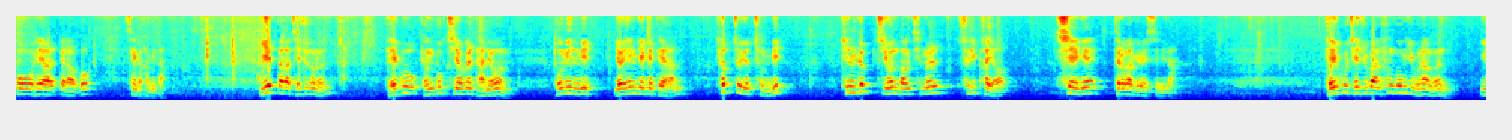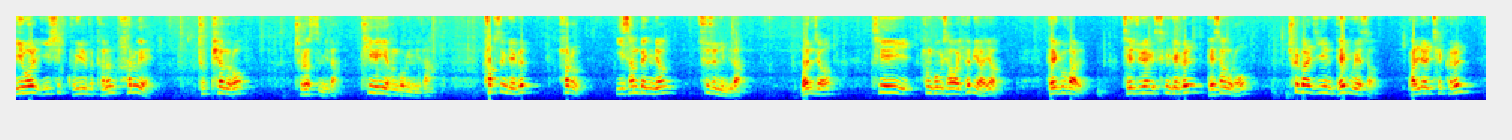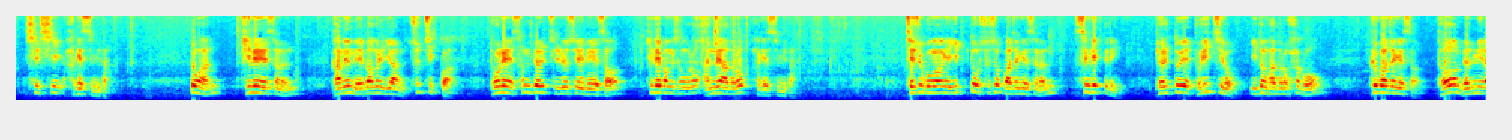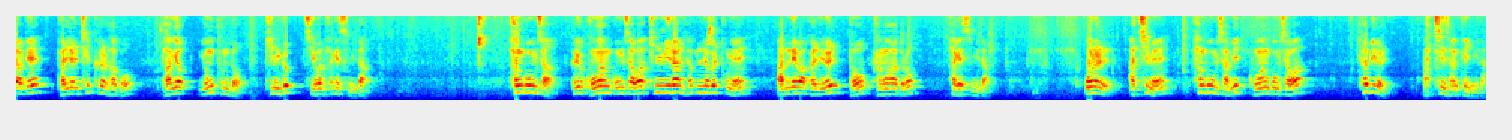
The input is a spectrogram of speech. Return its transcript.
보호해야 할 때라고 생각합니다. 이에 따라 제주도는 대구 경북 지역을 다녀온 도민 및 여행객에 대한 협조 요청 및 긴급 지원 방침을 수립하여 시행에 들어가기로 했습니다. 대구 제주 간 항공기 운항은 2월 29일부터는 하루에 두 편으로 줄었습니다. TA 항공입니다. 탑승객은 하루 2, 300명 수준입니다. 먼저 TA 항공사와 협의하여 대구발 제주행 승객을 대상으로 출발지인 대구에서 발열 체크를 실시하겠습니다. 또한 기내에서는 감염 예방을 위한 수칙과 도내 선별 진료소에 대해서 기내 방송으로 안내하도록 하겠습니다. 제주공항의 입도 수속 과정에서는 승객들이 별도의 브릿지로 이동하도록 하고 그 과정에서 더 면밀하게 발열 체크를 하고 방역 용품도 긴급 지원하겠습니다. 항공사 그리고 공항공사와 긴밀한 협력을 통해 안내와 관리를 더욱 강화하도록 하겠습니다. 오늘 아침에 항공사 및 공항공사와 협의를 마친 상태입니다.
